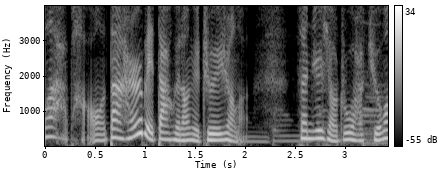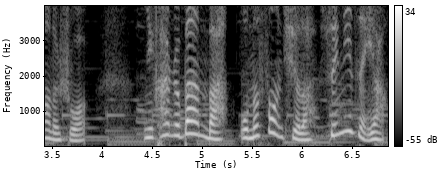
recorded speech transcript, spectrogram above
啊跑，但还是被大灰狼给追上了。三只小猪啊绝望的说：“你看着办吧，我们放弃了，随你怎样。”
